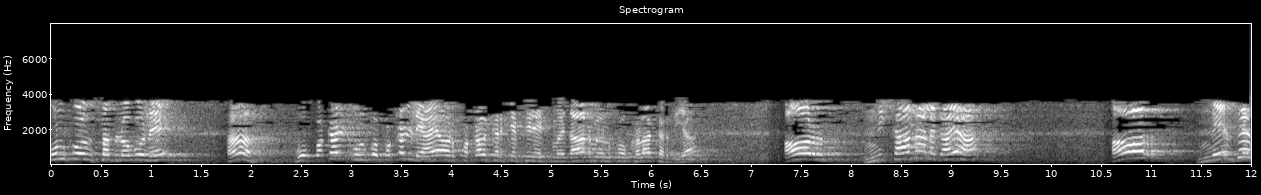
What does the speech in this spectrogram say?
ان کو ان سب لوگوں نے ہاں وہ پکڑ ان کو پکڑ لے آیا اور پکڑ کر کے پھر ایک میدان میں ان کو کھڑا کر دیا اور نشانہ لگایا اور نیزے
